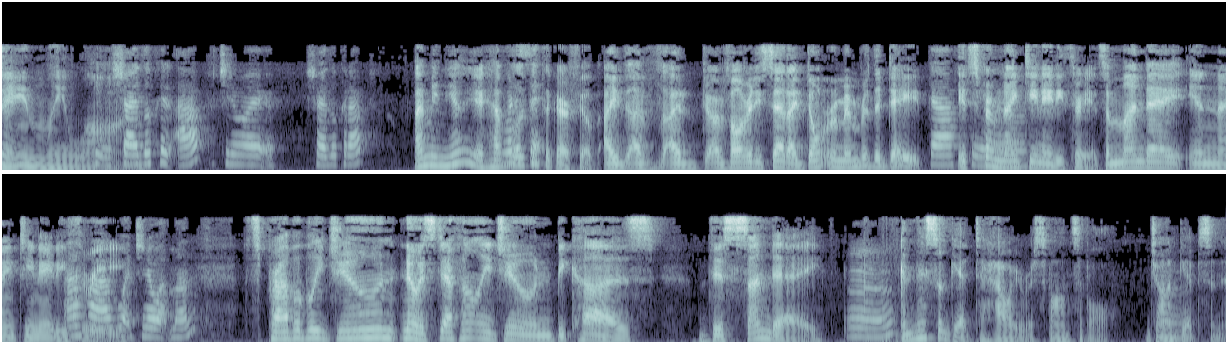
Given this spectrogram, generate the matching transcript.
Insanely long. Should I look it up? Do you know what? Should I look it up? I mean, yeah, you have What a look at the Garfield. I, I've, I've, I've already said I don't remember the date. It's from 1983. It's a Monday in 1983. Uh-huh. What? Do you know what month? It's probably June. No, it's definitely June because this Sunday, Mm. and this will get to how irresponsible John Gibson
